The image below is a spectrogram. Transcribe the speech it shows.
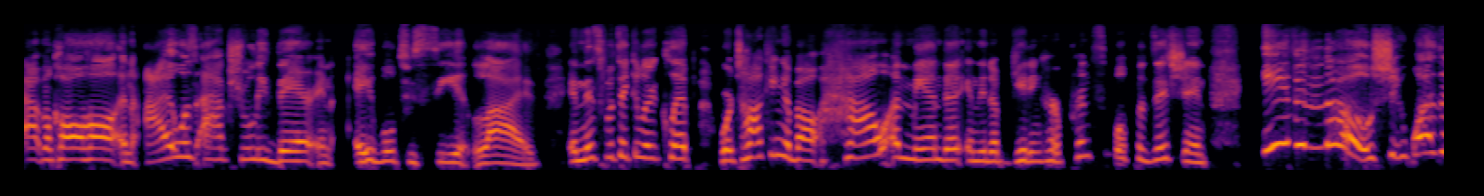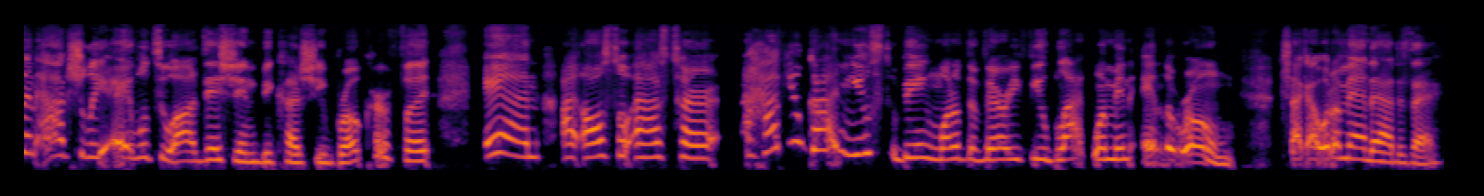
at McCaw Hall, and I was actually there and able to see it live. In this particular clip, we're talking about how Amanda ended up getting her principal position, even though she wasn't actually able to audition because she broke her foot. And I also asked her, have you gotten used to being one of the very few black women in the room? Check out what Amanda had to say.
